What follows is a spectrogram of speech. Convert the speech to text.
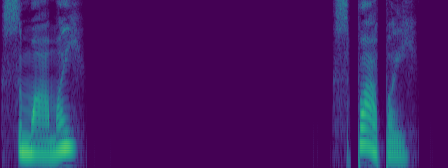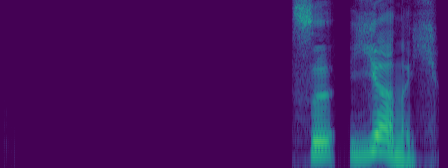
С мамой. С папой. С Яной.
